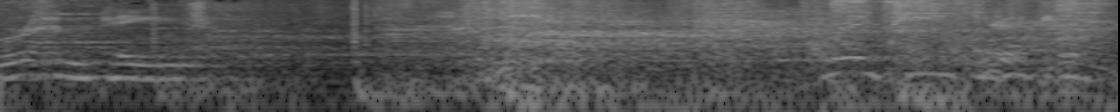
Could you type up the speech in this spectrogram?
Rampage. Kill.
